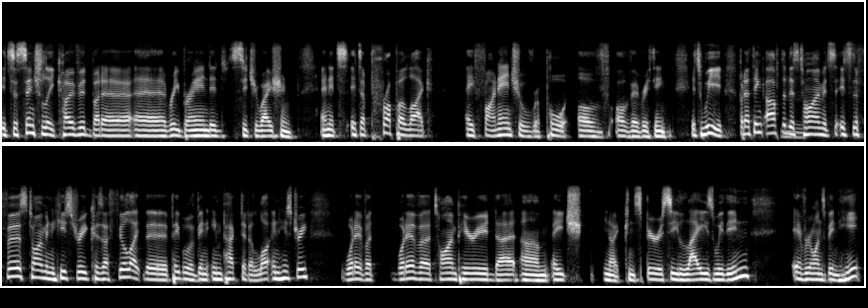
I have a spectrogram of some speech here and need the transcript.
it's essentially COVID but a, a rebranded situation, and it's it's a proper like a financial report of of everything. It's weird, but I think after this time, it's it's the first time in history because I feel like the people have been impacted a lot in history, whatever whatever time period that um, each you know conspiracy lays within, everyone's been hit.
